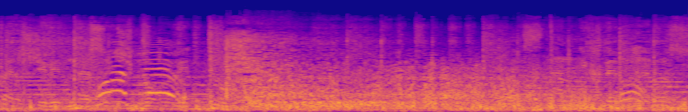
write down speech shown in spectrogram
Перші віднесуть Ostatnich wyborów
